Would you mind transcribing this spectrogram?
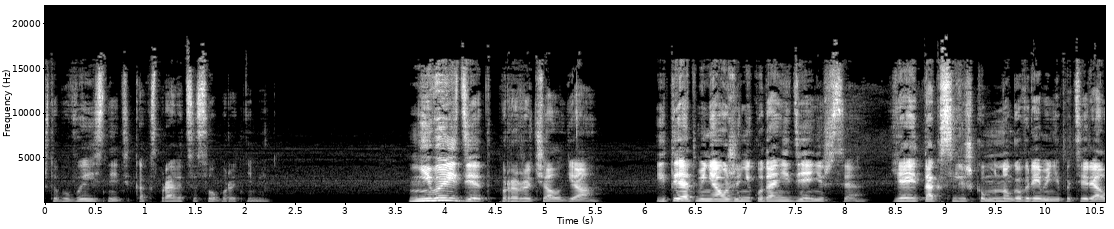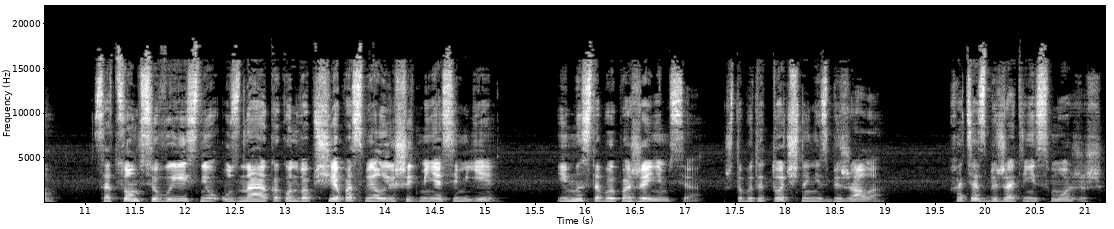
чтобы выяснить, как справиться с оборотнями. «Не выйдет!» — прорычал я. «И ты от меня уже никуда не денешься. Я и так слишком много времени потерял. С отцом все выясню, узнаю, как он вообще посмел лишить меня семьи. И мы с тобой поженимся, чтобы ты точно не сбежала. Хотя сбежать и не сможешь.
